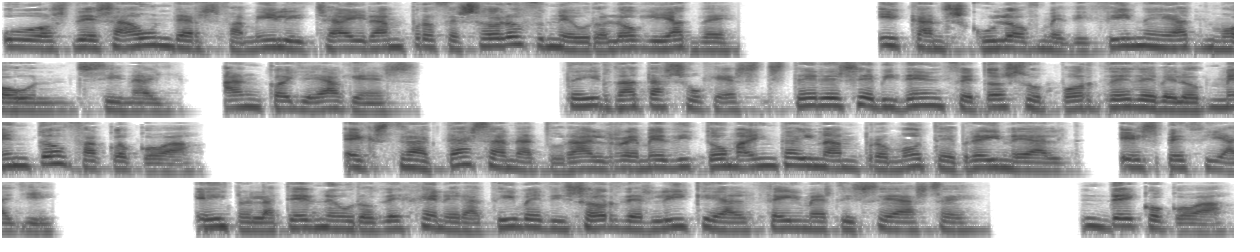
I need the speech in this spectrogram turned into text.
was the Saunders family chair and professor of neurology at the Icahn School of Medicine at Mount Sinai, and. Their data suggests there is evidence to support the development of a cocoa extract as a natural remedy to maintain and promote brain health, especially age-related neurodegenerative disorders like Alzheimer's disease. De cocoa.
